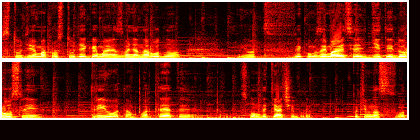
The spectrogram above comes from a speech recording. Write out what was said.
студія, макростудія, яка має звання народного. І от в якому займаються діти і дорослі, тріо, там, квартети, в основному дитячі були. Потім у нас от,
